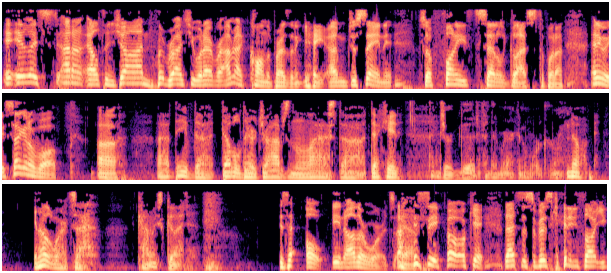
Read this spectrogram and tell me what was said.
It, it, it's I don't know Elton John, Liberace, whatever. I'm not calling the president gay. I'm just saying it. It's a funny set of glasses to put on. Anyway, second of all, uh, uh, they've uh, doubled their jobs in the last uh, decade. Things are good for the American worker. No, in other words, uh, economy's good. Is that? Oh, in other words, Yeah. I see. Oh, okay. That's the sophisticated thought you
